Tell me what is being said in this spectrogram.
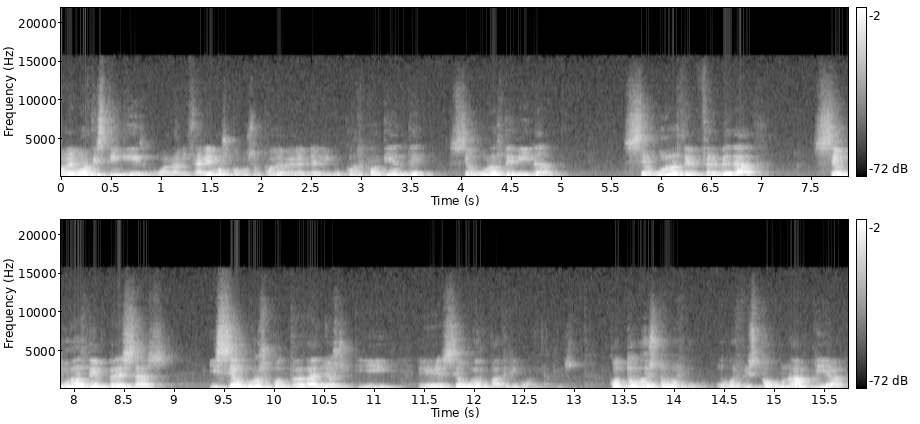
Podemos distinguir, o analizaremos, como se puede ver en el ebook correspondiente, seguros de vida, seguros de enfermedad, seguros de empresas y seguros contra daños y eh, seguros patrimoniales. Con todo esto hemos, visto una amplia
